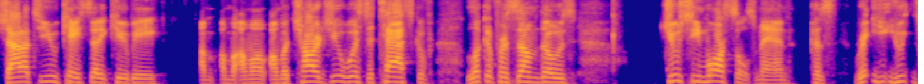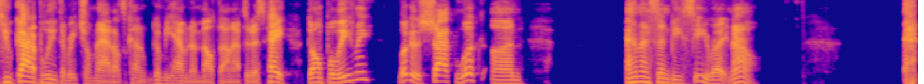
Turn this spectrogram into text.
shout out to you case study QB. I'm I'm I'm I'm gonna charge you with the task of looking for some of those juicy morsels, man, cuz you you, you got to believe that Rachel Maddow's going to be having a meltdown after this. Hey, don't believe me? Look at the shocked look on MSNBC right now.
